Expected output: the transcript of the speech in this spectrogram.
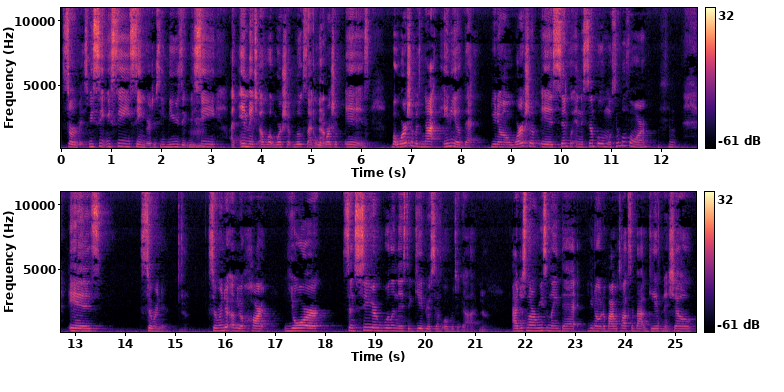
service. We see we see singers, we see music, we mm-hmm. see an image of what worship looks like or what worship is. But worship is not any of that. You know, worship is simple in the simple, most simple form is surrender. Yeah. Surrender of your heart, your sincere willingness to give yourself over to God. Yeah. I just learned recently that you know the Bible talks about give and it shall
